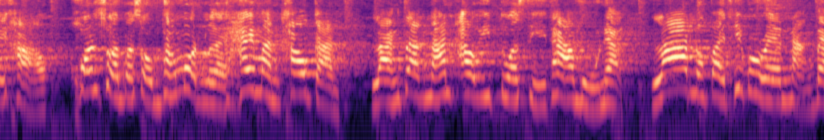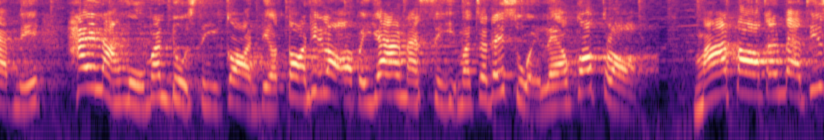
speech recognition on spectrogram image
น์ขาว คนส่วนผสมทั้งหมดเลยให้มันเข้ากัน หลังจากนั้นเอาอีตัวสีทาหมูเนี่ยลาดลงไปที่บริเวณหนังแบบนี้ ให้หนังหมูมันดูดสีก่อน เดี๋ยวตอนที่เราเอาไปย่างนะสีมันจะได้สวยแล้วก็กรอบมาต่อกันแบบที่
